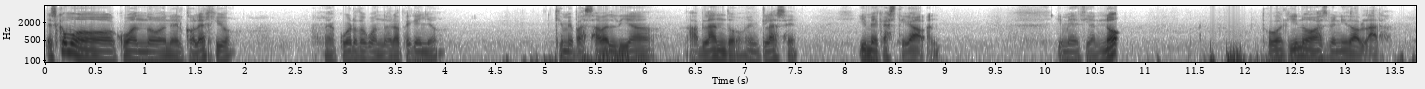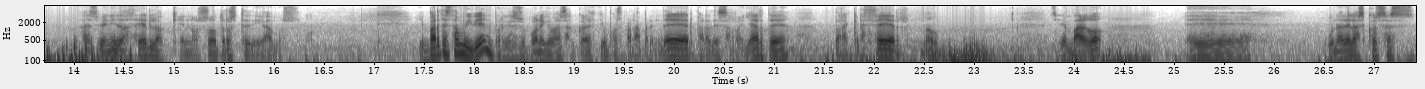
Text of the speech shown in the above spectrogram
Es como cuando en el colegio, me acuerdo cuando era pequeño, que me pasaba el día hablando en clase y me castigaban. Y me decían, no, tú aquí no has venido a hablar, has venido a hacer lo que nosotros te digamos. Y en parte está muy bien, porque se supone que vas al colegio pues, para aprender, para desarrollarte, para crecer, ¿no? Sin embargo, eh, una de las cosas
